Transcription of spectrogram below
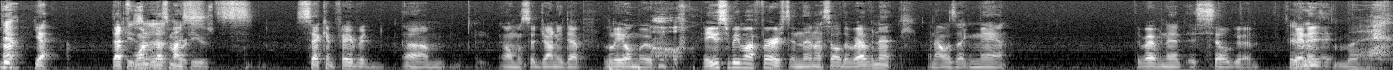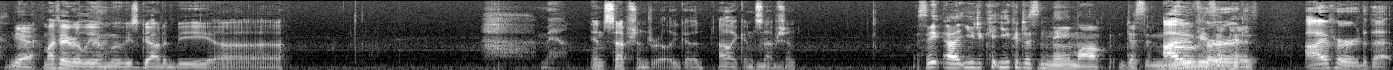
Yeah. Huh? yeah. That's He's, one. that's my s- second favorite. Um, I almost said Johnny Depp Leo movie. It used to be my first, and then I saw The Revenant, and I was like, man, The Revenant is so good. And Favorite- it, yeah, My favorite Leo movie's got to be uh, man, Inception's really good. I like Inception. see, uh, you you could just name off just I've movies heard- of his. I've heard that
